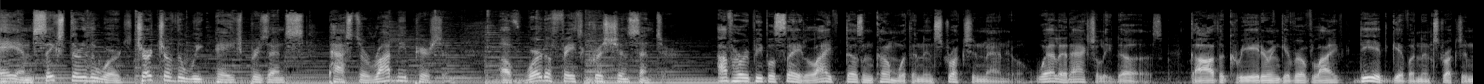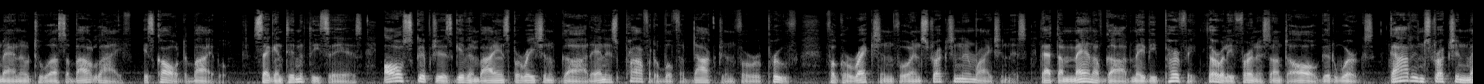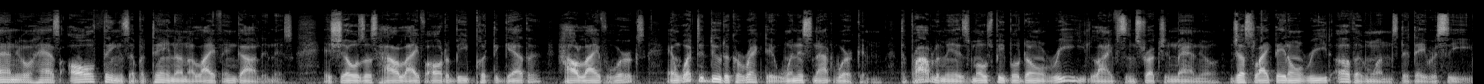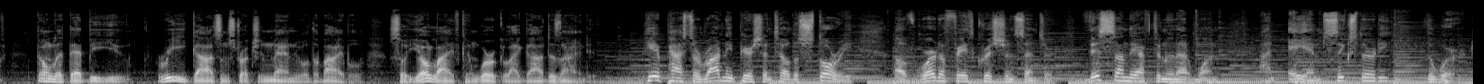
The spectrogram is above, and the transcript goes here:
AM 630 The Word Church of the Week page presents Pastor Rodney Pearson of Word of Faith Christian Center. I've heard people say life doesn't come with an instruction manual. Well, it actually does. God, the creator and giver of life, did give an instruction manual to us about life. It's called the Bible. 2 Timothy says, All scripture is given by inspiration of God and is profitable for doctrine, for reproof, for correction, for instruction in righteousness, that the man of God may be perfect, thoroughly furnished unto all good works. God's instruction manual has all things that pertain unto life and godliness. It shows us how life ought to be put together, how life works, and what to do to correct it when it's not working. The problem is most people don't read life's instruction manual, just like they don't read other ones that they receive. Don't let that be you. Read God's instruction manual, the Bible, so your life can work like God designed it. Hear Pastor Rodney Pearson tell the story of Word of Faith Christian Center this Sunday afternoon at 1 on AM 630, The Word.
